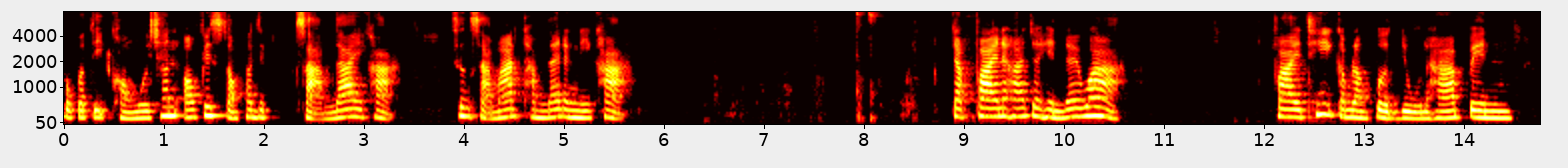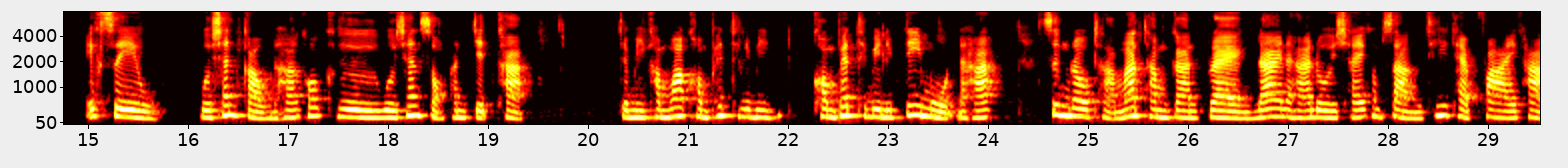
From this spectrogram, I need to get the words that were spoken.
ปกติของเวอร์ชัน Office 2013 ได้ค่ะ ซึ่งสามารถทำได้ดังนี้ค่ะ จากไฟล์นะคะจะเห็นได้ว่า ไฟล์ที่กำลังเปิดอยู่นะคะเป็น Excel เวอร์ชันเก่านะคะ ก็คือเวอร์ชัน2007 ค่ะ จะมีคำว่า compatibility mode นะคะ ซึ่งเราสามารถทำการแปลงได้นะคะ โดยใช้คำสั่งที่แท็บไฟล์ค่ะ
